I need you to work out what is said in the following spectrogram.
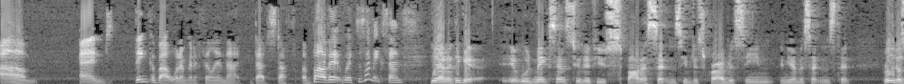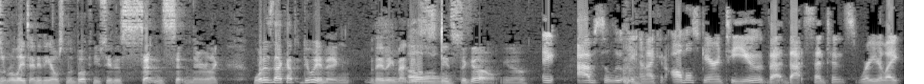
Um, and think about what I'm going to fill in that that stuff above it with. Does that make sense? Yeah, and I think it it would make sense too that if you spot a sentence, you've described a scene, and you have a sentence that really doesn't relate to anything else in the book, and you see this sentence sitting there, like, what has that got to do with anything? With anything that Oh. needs, needs to go, you know? Eh, Absolutely, and I can almost guarantee you that that sentence where you're like,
